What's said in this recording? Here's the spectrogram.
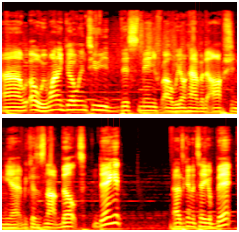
Uh, oh, we want to go into this menu. Oh, we don't have an option yet because it's not built. Dang it. That's going to take a bit.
